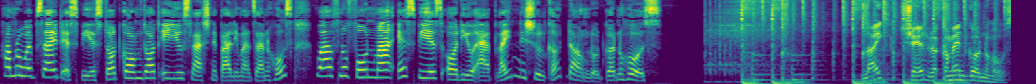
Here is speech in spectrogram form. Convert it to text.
हाम्रो website SBS dot com dot AU slash नेपालीमा जानुहोस् वा आफ्नो फोनमा एसबीएस अडियो एपलाई निशुल्क डाउनलोड गर्नुहोस्। लाइक र कमेन्ट गर्नुहोस्।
